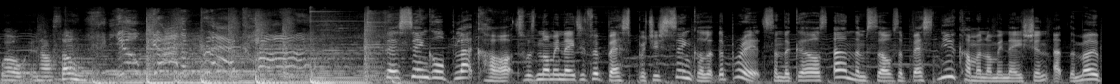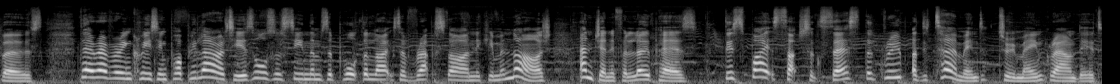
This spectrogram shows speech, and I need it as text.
well in our songs. Their single Black Heart was nominated for Best British Single at the Brits, and the girls earned themselves a Best Newcomer nomination at the Mobos. Their ever increasing popularity has also seen them support the likes of rap star Nicki Minaj and Jennifer Lopez. Despite such success, the group are determined to remain grounded.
